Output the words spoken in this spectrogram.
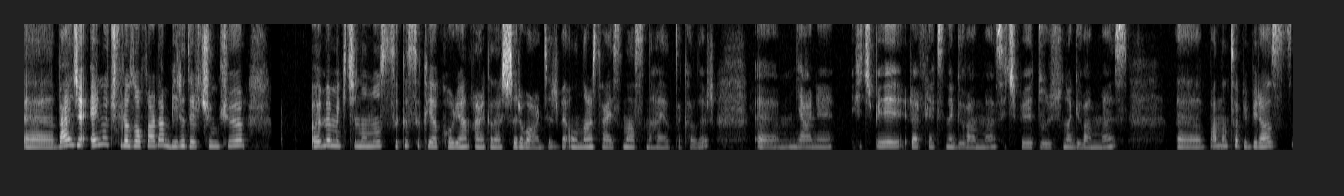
Ee, bence en uç filozoflardan biridir çünkü ölmemek için onu sıkı sıkıya koruyan arkadaşları vardır ve onlar sayesinde aslında hayatta kalır. Ee, yani hiçbir refleksine güvenmez, hiçbir duyusuna güvenmez. Ee, bana tabii biraz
